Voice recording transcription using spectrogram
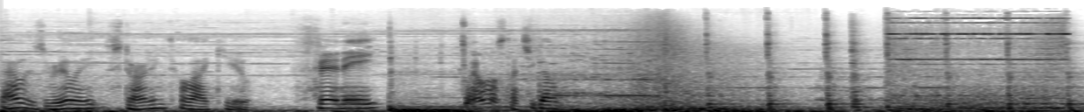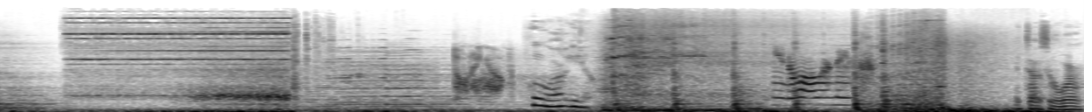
I was really starting to like you. Finny. I almost let you go. Don't hang up. Who are you? You know all our names? It doesn't work.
